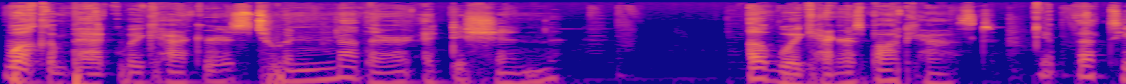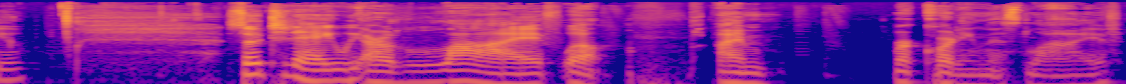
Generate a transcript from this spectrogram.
Welcome back, Wig Hackers, to another edition of Wig Hackers podcast. Yep, that's you. So today we are live. Well, I'm recording this live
